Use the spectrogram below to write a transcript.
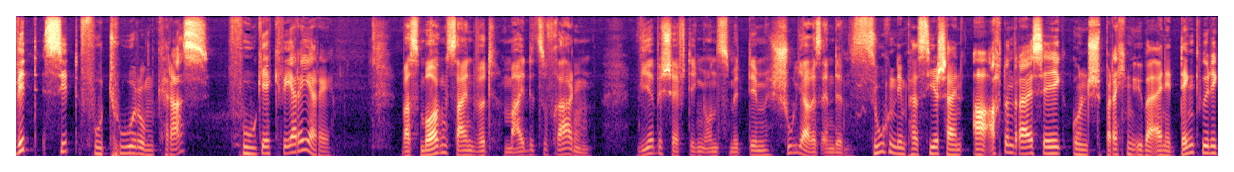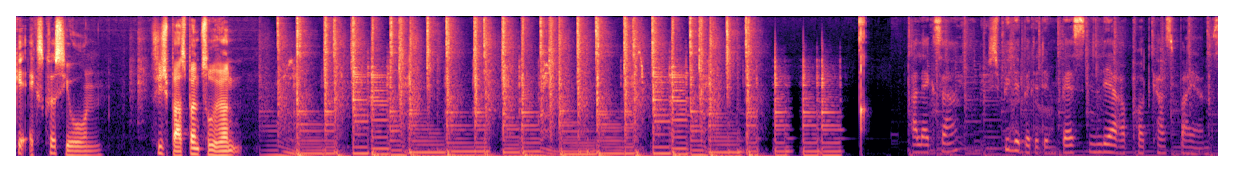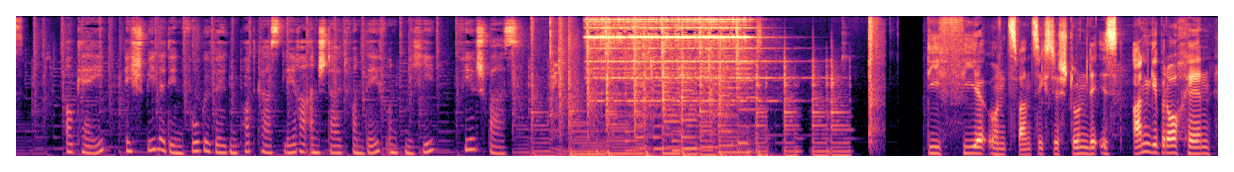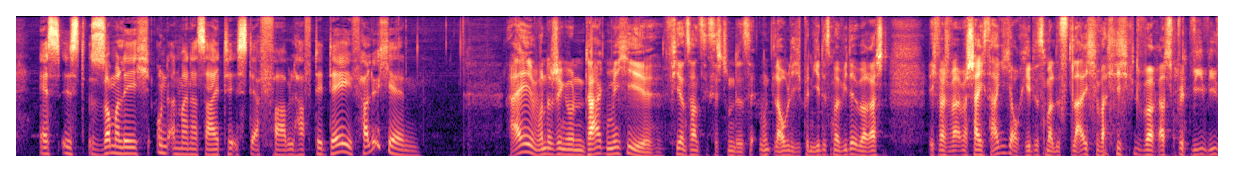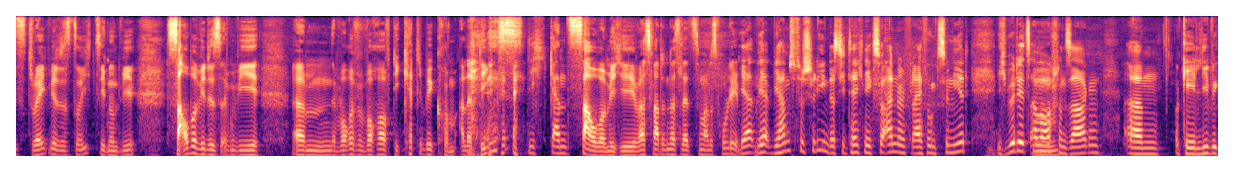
Quid sit futurum crass, fuge querere. Was morgen sein wird, meide zu fragen. Wir beschäftigen uns mit dem Schuljahresende. Suchen den Passierschein A38 und sprechen über eine denkwürdige Exkursion. Viel Spaß beim Zuhören. Alexa, spiele bitte den besten Lehrer-Podcast Bayerns. Okay, ich spiele den Vogelwilden Podcast Lehreranstalt von Dave und Michi. Viel Spaß. Die 24. Stunde ist angebrochen. Es ist sommerlich und an meiner Seite ist der fabelhafte Dave. Hallöchen. Hi, wunderschönen guten Tag, Michi. 24. Stunde, das ist unglaublich. Ich bin jedes Mal wieder überrascht. Ich, wahrscheinlich sage ich auch jedes Mal das Gleiche, weil ich überrascht bin, wie, wie straight wir das durchziehen und wie sauber wir das irgendwie ähm, Woche für Woche auf die Kette bekommen. Allerdings nicht ganz sauber, Michi. Was war denn das letzte Mal das Problem? Ja, wir, wir haben es verschrien, dass die Technik so einwandfrei funktioniert. Ich würde jetzt aber mhm. auch schon sagen, ähm, okay, liebe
